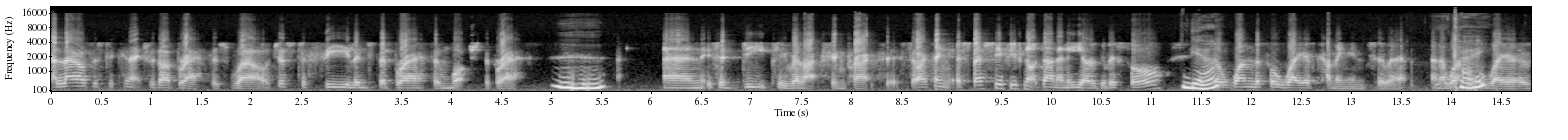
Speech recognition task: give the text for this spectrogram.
allows us to connect with our breath as well, just to feel into the breath and watch the breath and it's a deeply relaxing practice. So I think, especially if you've not done any yoga before, Yeah. it's a wonderful way of coming into it and a Okay. wonderful way of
